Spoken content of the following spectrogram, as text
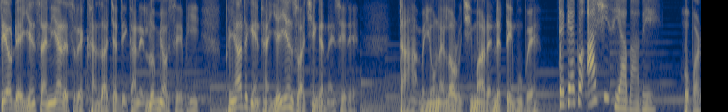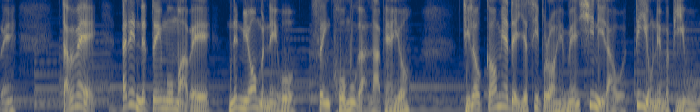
တယောက်တည်းရင်ဆိုင်နေရတယ်ဆိုတဲ့ခံစားချက်တွေကနေလွတ်မြောက်စေပြီးဘုရားတခင်ထံရဲရင်စွာချင်းကပ်နိုင်စေတယ် ဒါဟာမယုံနိုင်တော့လို့ချီးမားတဲ့နှစ်သိမ့်မှုပဲတကယ်ကိုအားရှိစရာပါပဲဟုတ်ပါတယ်ဒါပေမဲ့အဲ့ဒီနှစ်သိမ့်မှုမှာပဲနှစ်မျောမနေဟိုစိန်ခိုးမှုကလာပြန်ရောဒီလောက်ကောင်းမြတ်တဲ့ယစီပရောဟိမင်းရှိနေတာကိုသိယုံနဲ့မပြီးဘူး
